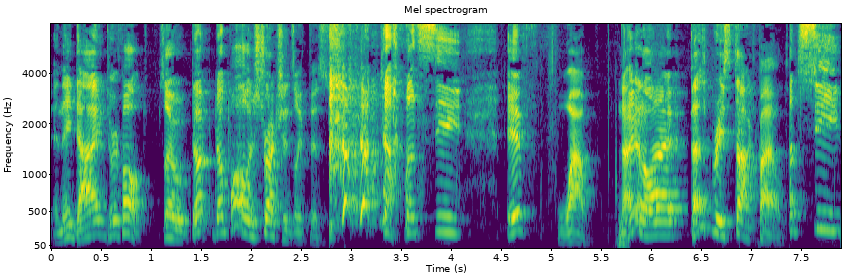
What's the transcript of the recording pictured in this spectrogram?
and they die, it's your fault. So don't, don't follow instructions like this. let's see if, wow. Not gonna lie, that's pretty stockpiled. Let's see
